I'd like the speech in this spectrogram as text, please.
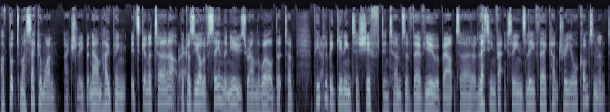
I've booked my second one actually, but now I'm hoping it's going to turn Oh, up great. because you'll have seen the news around the world that uh, people are beginning to shift in terms of their view about uh, letting vaccines leave their country or continent.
